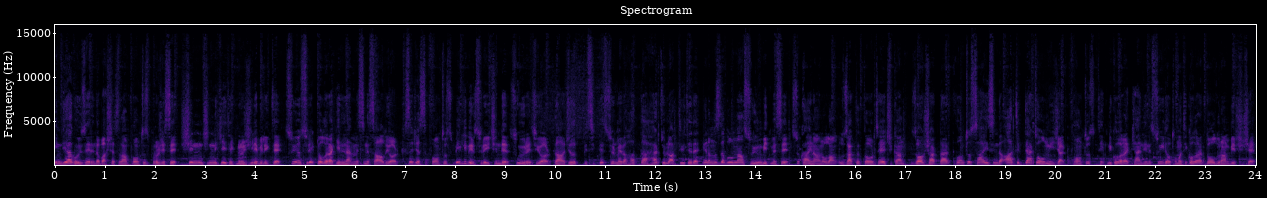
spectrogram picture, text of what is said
Indiago üzerinde başlatılan Fontus projesi şişenin içindeki teknolojiyle birlikte suyun sürekli olarak yenilenmesini sağlıyor. Kısacası Fontus belli bir süre içinde su üretiyor. Dağcılık, bisiklet sürme ve hatta her türlü aktivitede yanımızda bulunan suyun bitmesi, su kaynağına olan uzaklıkla ortaya çıkan zor şartlar Fontus sayesinde artık dert olmayacak. Fontus teknik olarak kendini su ile otomatik olarak dolduran bir şişe.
